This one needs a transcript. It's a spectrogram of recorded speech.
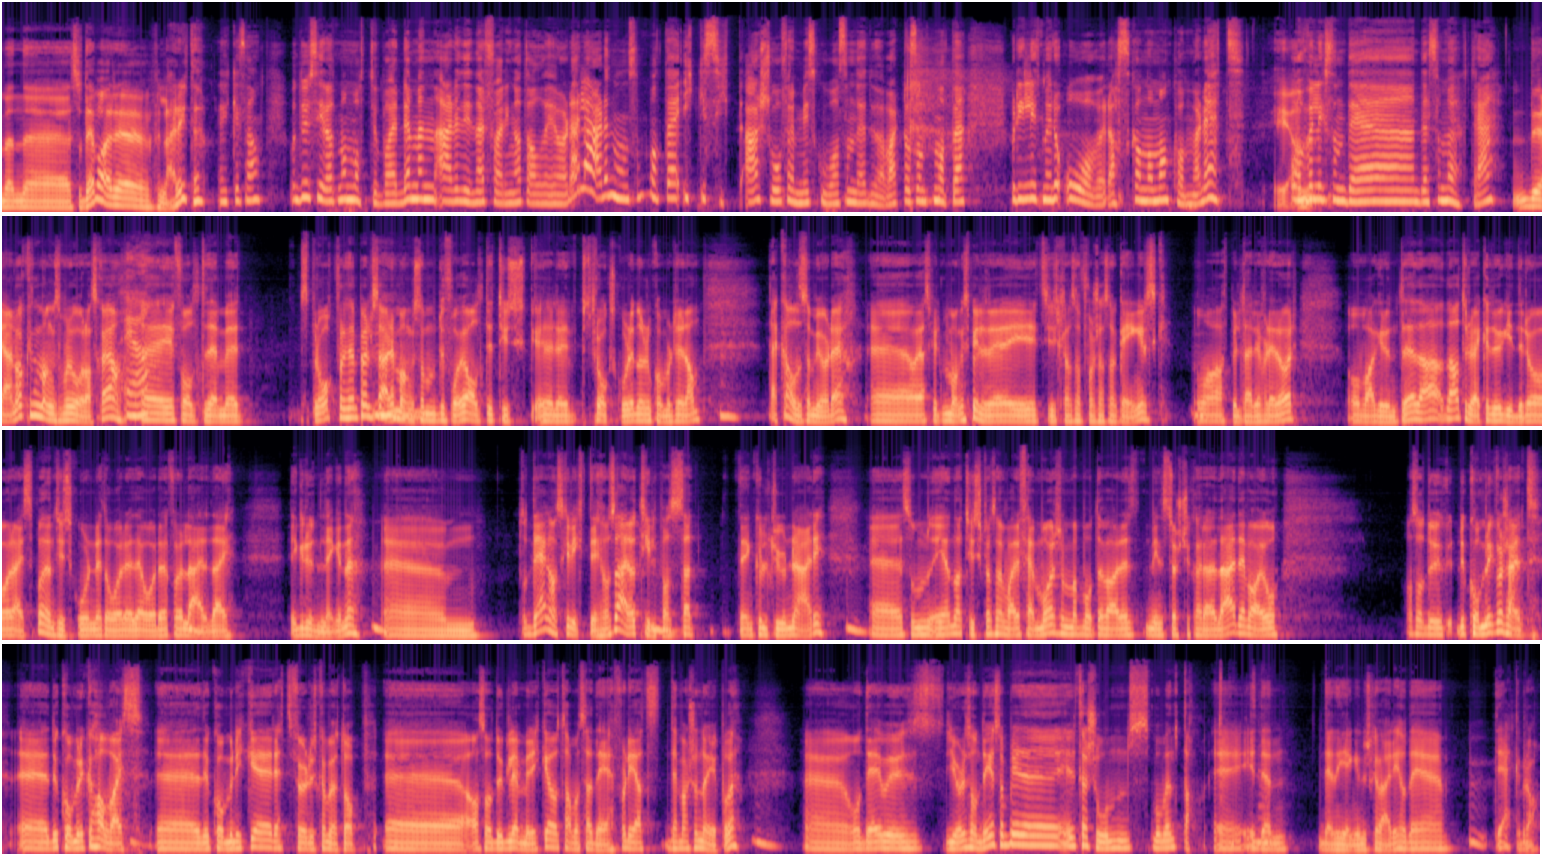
men, eh, så det var eh, lærerikt, det. Ikke sant? Og Du sier at man måtte jo bare det, men er det din erfaring at alle gjør det? Eller er det noen som på en måte ikke sitter, er så fremme i skoa som det du har vært, og som på en måte blir litt mer overraska når man kommer dit? Ja. Over liksom det, det som møter deg? Det er nok mange som blir overraska, ja. Ja. Eh, I forhold til det med språk, for eksempel, så er det mange som Du får jo alltid tysk, eller språkskole når du kommer til land. Det er ikke alle som gjør det. Eh, Og jeg har spilt med mange spillere i Tyskland som fortsatt snakker engelsk, og har spilt her i flere år. Og hva er grunnen til det? Da, da tror jeg ikke du gidder å reise på den tyskskolen år, det året for å lære deg det grunnleggende. Eh, Så det er ganske viktig. Og så er det å tilpasse seg den kulturen du er i. Eh, Som igjen av Tyskland, som jeg var i fem år, som på en måte var min største karriere der, det var jo Altså, du, du kommer ikke for seint. Eh, du kommer ikke halvveis. Eh, du kommer ikke rett før du skal møte opp. Eh, altså, du glemmer ikke å ta med seg det, fordi at de er så nøye på det. Eh, og det, gjør du sånne ting, så blir det irritasjonsmoment da, eh, i den, den gjengen du skal være i, og det, det er ikke bra.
